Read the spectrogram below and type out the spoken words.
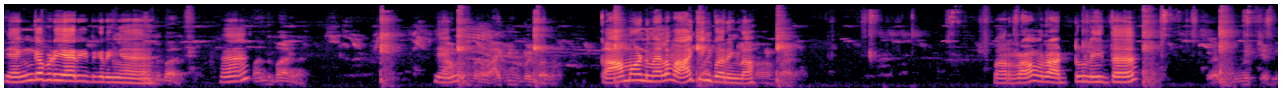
எங்க இப்படி ஏறிட்டு இருக்கிறீங்க காம்பவுண்ட் மேல வாக்கிங் போறீங்களா. வர்றோம் ஒரு செடி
